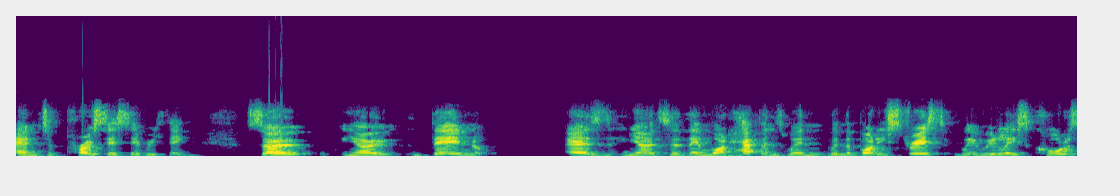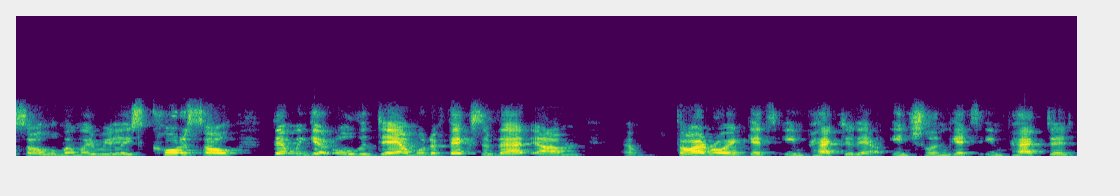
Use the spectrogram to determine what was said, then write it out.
and to process everything. So, you know, then as you know so then what happens when when the body's stressed? We release cortisol. And when we release cortisol then we get all the downward effects of that. Um, um, thyroid gets impacted our insulin gets impacted.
